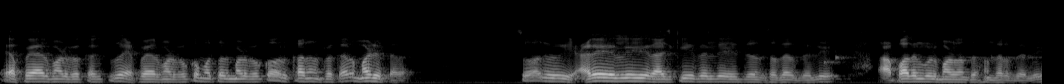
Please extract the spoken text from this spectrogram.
ಎಫ್ ಐ ಆರ್ ಮಾಡಬೇಕಾಗ್ತದೆ ಎಫ್ ಐ ಆರ್ ಮಾಡಬೇಕು, ಮತ್ತೊಂದು ಮಾಡಬೇಕು, ಅವರು ಕಾನೂನು ಪ್ರಕಾರ ಮಾಡಿರ್ತಾರೆ. ಸೊ ಅದು ಯಾರೇ ಇರಲಿ, ರಾಜಕೀಯದಲ್ಲಿ ಇದ್ದ ಸಂದರ್ಭದಲ್ಲಿ, ಆಪಾದನೆಗಳು ಮಾಡುವಂಥ ಸಂದರ್ಭದಲ್ಲಿ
